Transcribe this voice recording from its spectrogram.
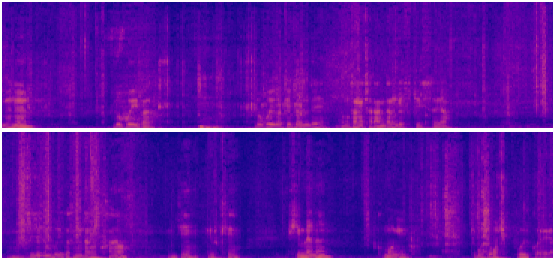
이거는 요 부위가 요 부위가 깨졌는데 영상에 잘 안 담길 수도 있어요. 음, 찢어진 부위가 상당히 커요. 이게 이렇게 휘면은 구멍이 조금 조금씩 보일 거예요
